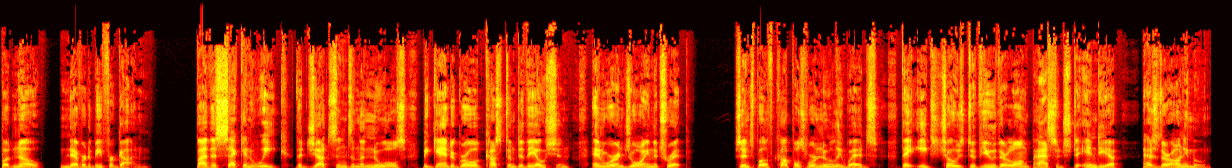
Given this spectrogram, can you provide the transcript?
but no, never to be forgotten. By the second week, the Judsons and the Newells began to grow accustomed to the ocean and were enjoying the trip. Since both couples were newlyweds, they each chose to view their long passage to India as their honeymoon.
